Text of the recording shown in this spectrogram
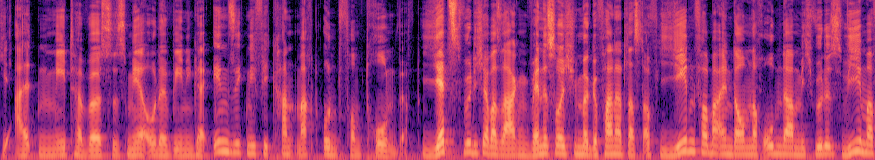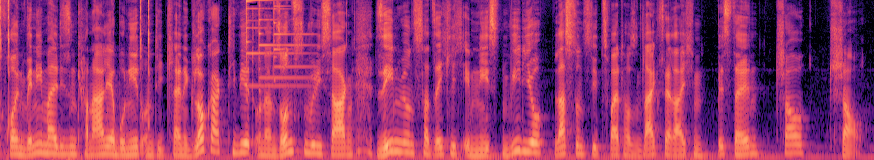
die alten Metaverses mehr oder weniger insignifikant macht und vom Thron wirft. Jetzt würde ich aber sagen, wenn es euch wie immer gefallen hat, lasst auf jeden Fall mal einen Daumen nach oben da. Mich würde es wie immer freuen, wenn ihr mal diesen Kanal abonniert und die kleine Glocke aktiviert. Und ansonsten würde ich sagen, sehen wir uns tatsächlich im nächsten Video. Lasst uns die 2000 Likes erreichen. Bis dahin, ciao, ciao.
